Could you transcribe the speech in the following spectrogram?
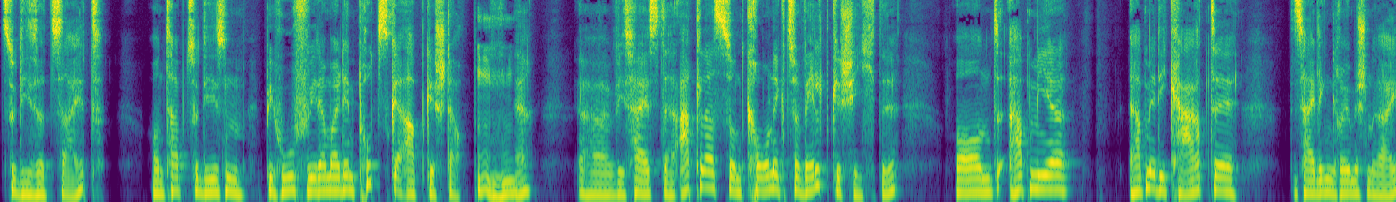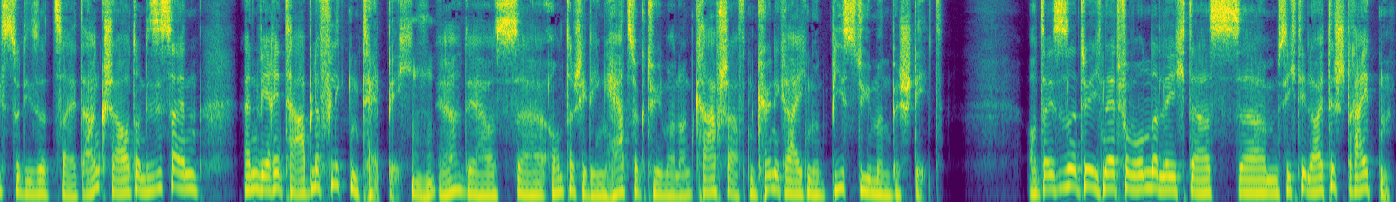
zu dieser Zeit und habe zu diesem Behuf wieder mal den Putzke abgestaubt. Mhm. Ja? Äh, wie es heißt, Atlas und Chronik zur Weltgeschichte und habe mir habe mir die Karte des Heiligen Römischen Reichs zu dieser Zeit angeschaut und es ist ein, ein veritabler Flickenteppich, mhm. ja, der aus äh, unterschiedlichen Herzogtümern und Grafschaften, Königreichen und Bistümern besteht. Und da ist es natürlich nicht verwunderlich, dass ähm, sich die Leute streiten.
